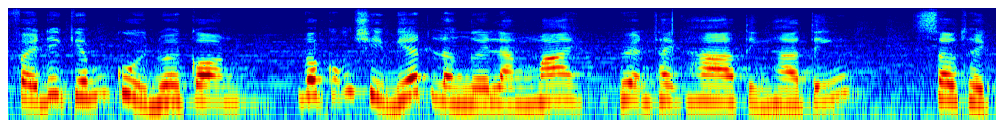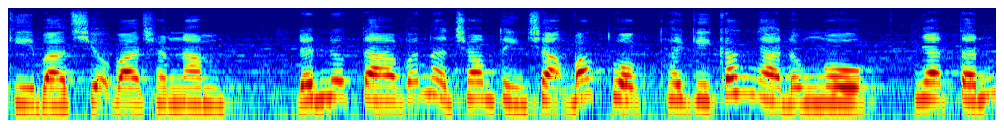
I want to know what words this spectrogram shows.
phải đi kiếm củi nuôi con và cũng chỉ biết là người làng Mai, huyện Thạch Hà, tỉnh Hà Tĩnh. Sau thời kỳ 3 Triệu 300 năm, đất nước ta vẫn ở trong tình trạng bắc thuộc thời kỳ các nhà Đông Ngô, nhà Tấn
